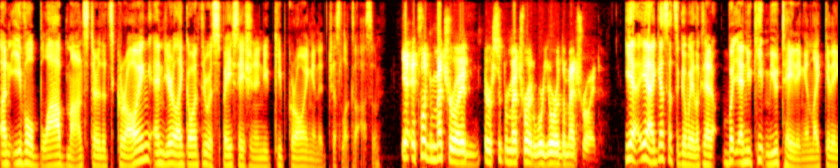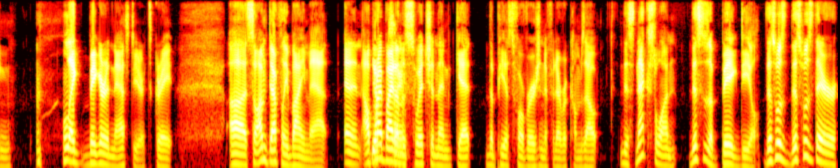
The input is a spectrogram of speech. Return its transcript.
an evil blob monster that's growing, and you're like going through a space station, and you keep growing, and it just looks awesome. yeah, it's like Metroid or Super Metroid, where you're the Metroid. Yeah, yeah, I guess that's a good way of looking at it. But and you keep mutating and like getting like bigger and nastier. It's great. Uh, so I'm definitely buying that, and I'll Yep, probably buy it on the Switch and then get the PS4 version if it ever comes out. This next one, this is a big deal. This was this was their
